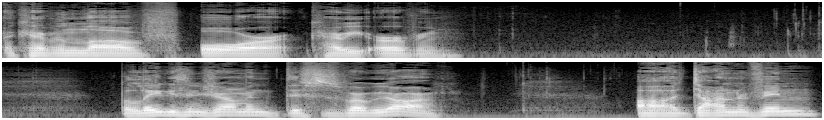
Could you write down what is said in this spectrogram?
a Kevin Love or Kyrie Irving. But ladies and gentlemen, this is where we are. Uh, Donovan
